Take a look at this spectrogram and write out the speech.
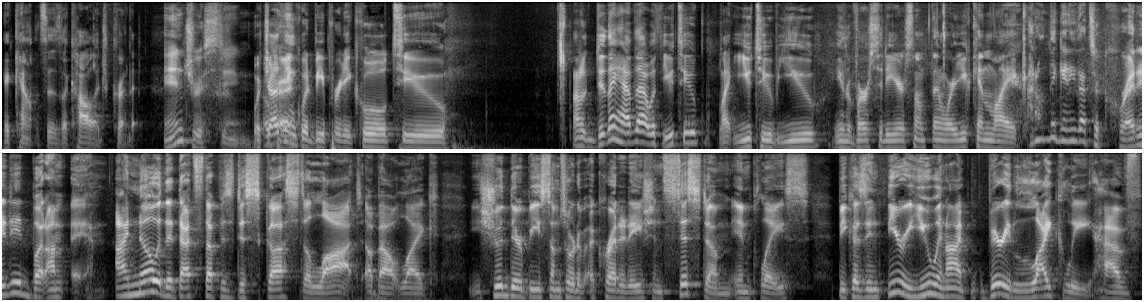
it counts as a college credit. Interesting. which I think would be pretty cool to. I don't, do they have that with YouTube, like YouTube U University or something, where you can like? I don't think any of that's accredited, but I'm eh, I know that that stuff is discussed a lot about like should there be some sort of accreditation system in place because in theory you and I very likely have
